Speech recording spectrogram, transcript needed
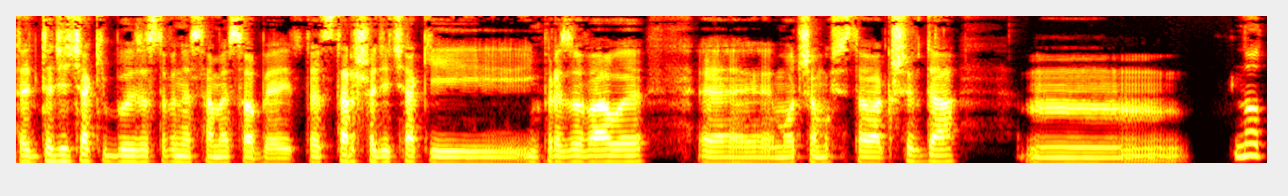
te, te, dzieciaki były zostawione same sobie. Te starsze dzieciaki imprezowały, e, młodszemu się stała krzywda. Mm, no,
